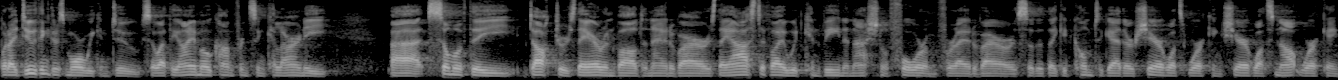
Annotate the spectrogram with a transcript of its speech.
But I do think there's more we can do. So, at the IMO conference in Killarney, uh, some of the doctors there involved in out of hours, they asked if I would convene a national forum for out of hours so that they could come together, share what's working, share what's not working.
